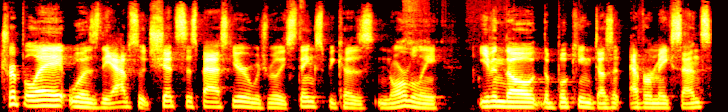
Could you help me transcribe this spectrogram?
AAA was the absolute shits this past year, which really stinks because normally, even though the booking doesn't ever make sense,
